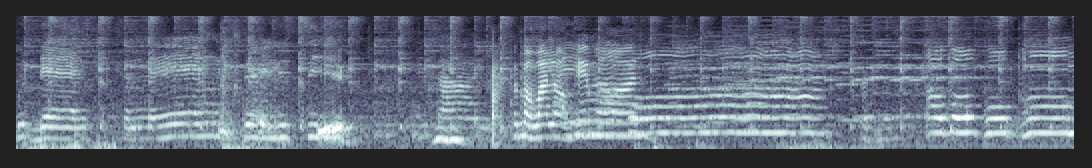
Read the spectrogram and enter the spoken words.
บุดแดง แสลงเดลิซีตายเพิ่นบอกว่าลองเพลงมวนเอาโบผูกผม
